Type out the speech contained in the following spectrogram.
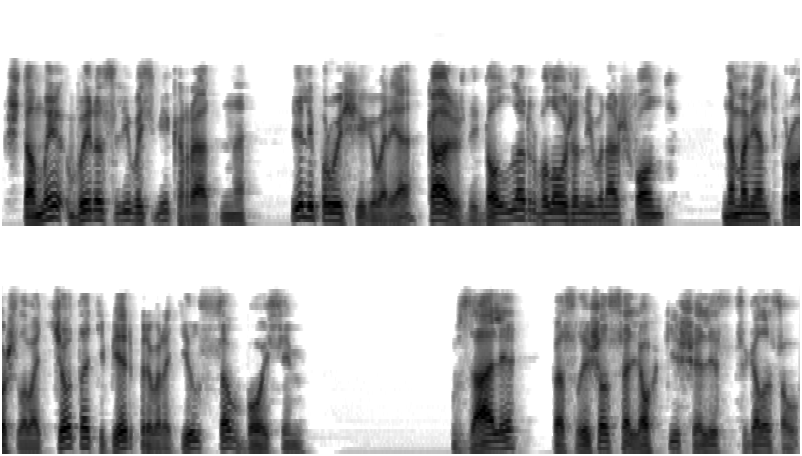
что мы выросли восьмикратно, или, проще говоря, каждый доллар, вложенный в наш фонд, на момент прошлого отчета теперь превратился в восемь. В зале послышался легкий шелест голосов.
